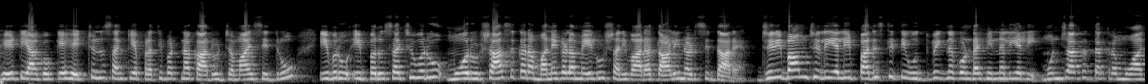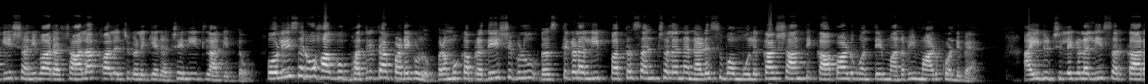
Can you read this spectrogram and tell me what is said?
ಭೇಟಿಯಾಗೋಕೆ ಹೆಚ್ಚಿನ ಸಂಖ್ಯೆಯ ಪ್ರತಿಭಟನಾಕಾರರು ಜಮಾಯಿಸಿದ್ರು. ಇವರು ಇಬ್ಬರು ಸಚಿವರು, ಮೂವರು ಶಾಸಕರ ಮನೆಗಳ ಮೇಲೂ ಶನಿವಾರ ದಾಳಿ ನಡೆಸಿದ್ದಾರೆ. ಜಿರಿಬಾಮ್ ಜಿಲ್ಲೆಯಲ್ಲಿ ಪರಿಸ್ಥಿತಿ ಉದ್ವಿಗ್ನಗೊಂಡ ಹಿನ್ನೆಲೆಯಲ್ಲಿ ಮುಂಜಾಗ್ರತಾ ಕ್ರಮವಾಗಿ ಶನಿವಾರ ಶಾಲಾ ಕಾಲೇಜುಗಳಿಗೆ ರಜೆ ನೀಡಲಾಗಿತ್ತು. ಪೊಲೀಸರು ಹಾಗೂ ಭದ್ರತಾ ಪಡೆಗಳು ಪ್ರಮುಖ ಪ್ರದೇಶಗಳು, ರಸ್ತೆಗಳಲ್ಲಿ ಪಥಸಂಚಲನ ನಡೆಸುವ ಮೂಲಕ ಶಾಂತಿ ಕಾಪಾಡುವಂತೆ ಮನವಿ ಮಾಡಿಕೊಂಡಿವೆ. ಐದು ಜಿಲ್ಲೆಗಳಲ್ಲಿ ಸರ್ಕಾರ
